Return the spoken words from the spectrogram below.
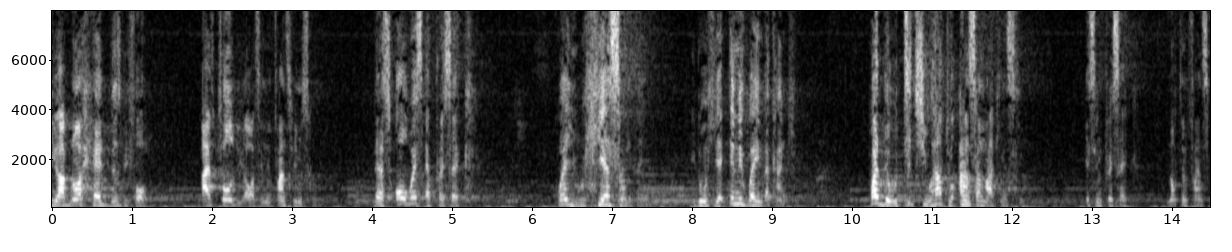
you have not heard this before. I've told you, I was in infant film school. There's always a presec where you hear something you don't hear anywhere in the country. Where they will teach you how to answer marking scheme. It's in presec, not in Fanspo,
